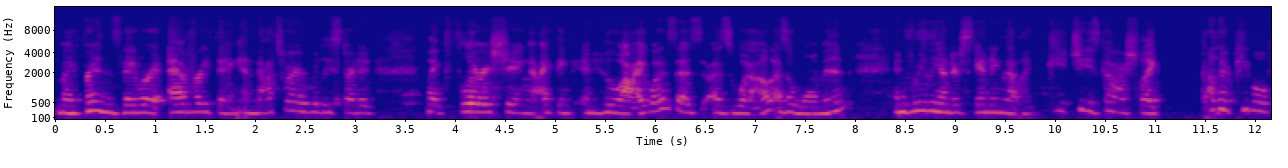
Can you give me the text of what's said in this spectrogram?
my friends. They were everything. And that's where i really started like flourishing i think in who i was as as well as a woman and really understanding that like geez gosh like other people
